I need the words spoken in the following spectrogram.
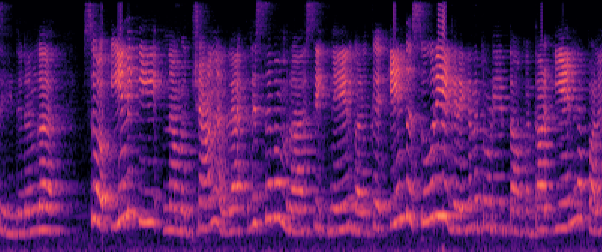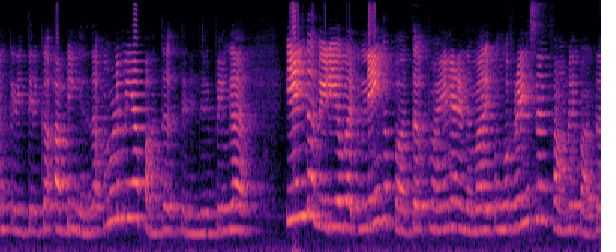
செய்திடுங்க. ஸோ இன்னைக்கு நம்ம சேனலில் ரிஷபம் ராசி நேர்களுக்கு இந்த சூரிய கிரகணத்துடைய தாக்கத்தால் என்ன பலன் கிடைத்திருக்கு அப்படிங்கிறத முழுமையாக பார்த்து தெரிஞ்சிருப்பீங்க இந்த வீடியோவை நீங்கள் பார்த்து பயனடைந்த மாதிரி உங்கள் ஃப்ரெண்ட்ஸ் அண்ட் ஃபேமிலி பார்த்து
